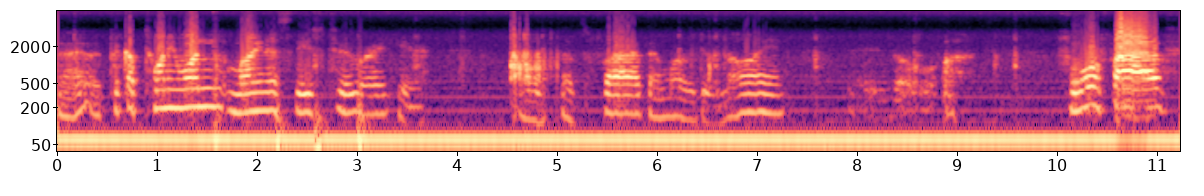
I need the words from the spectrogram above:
Alright, pick up 21 minus these two right here. Oh, that's 5, and what do we do? 9. There you go. 4, 5.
